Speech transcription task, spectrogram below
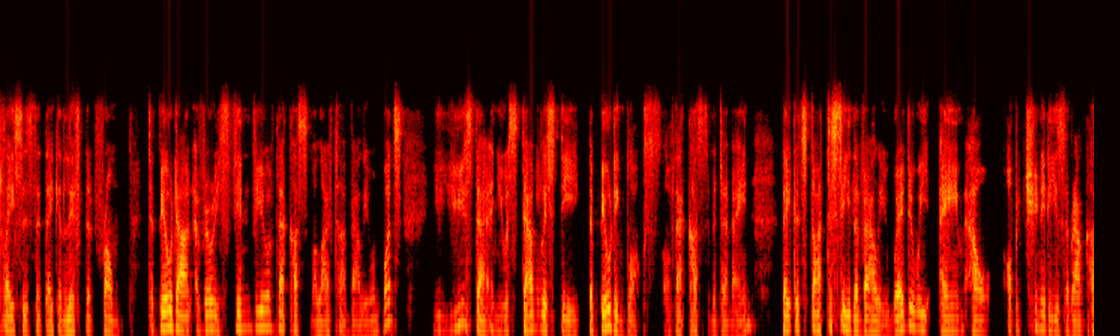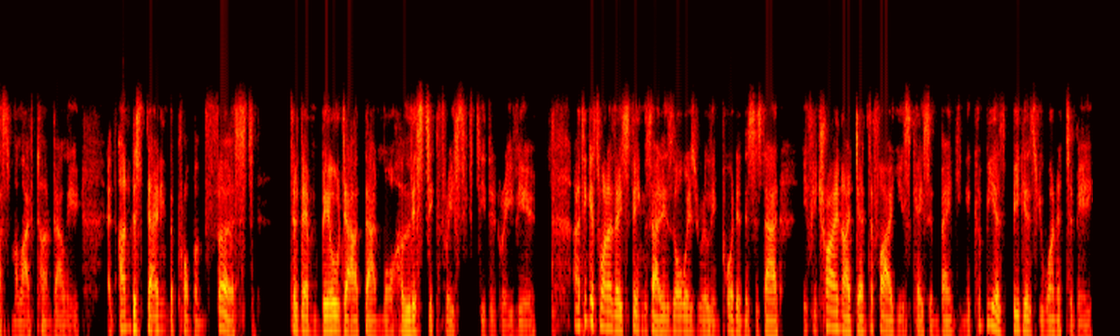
places that they can lift it from to build out a very thin view of that customer lifetime value. And once you use that and you establish the, the building blocks of that customer domain, they could start to see the value. Where do we aim our opportunities around customer lifetime value and understanding the problem first to then build out that more holistic 360 degree view. I think it's one of those things that is always really important is, is that if you try and identify a use case in banking, it could be as big as you want it to be,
